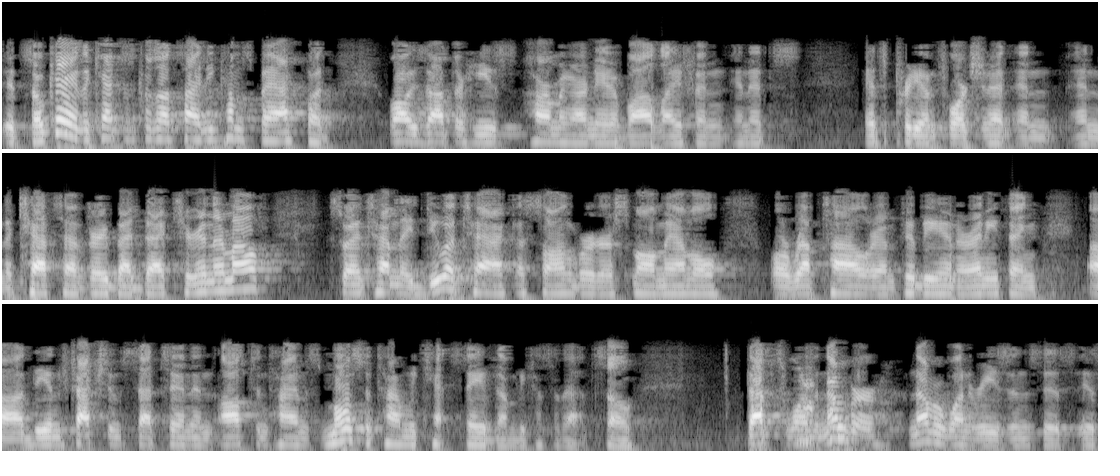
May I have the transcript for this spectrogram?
it's okay, the cat just goes outside, and he comes back, but while he's out there, he's harming our native wildlife, and, and it's, it's pretty unfortunate, and, and the cats have very bad bacteria in their mouth, so anytime they do attack a songbird or a small mammal or reptile or amphibian or anything, uh, the infection sets in, and oftentimes, most of the time, we can't save them because of that. So that's one of the number, number one reasons is, is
